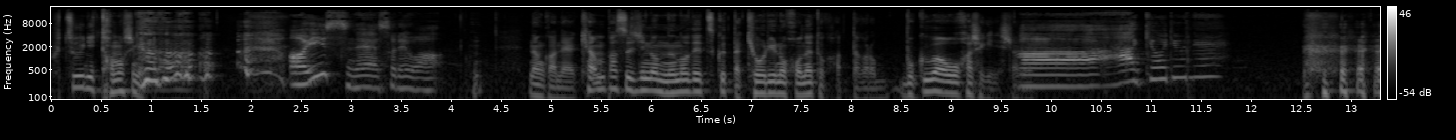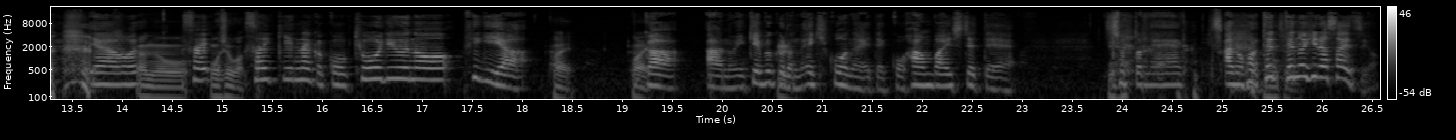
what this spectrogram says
普通に楽しめた。な あいいっすねそれは。なんかねキャンパス地の布で作った恐竜の骨とかあったから僕は大はしゃぎでしたね。あー恐竜ね。いやもうあの面白かった。最近なんかこう恐竜のフィギュアはい。はい。があの池袋の駅構内でこう販売してて、ちょっとね あのほら手手のひらサイズよ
